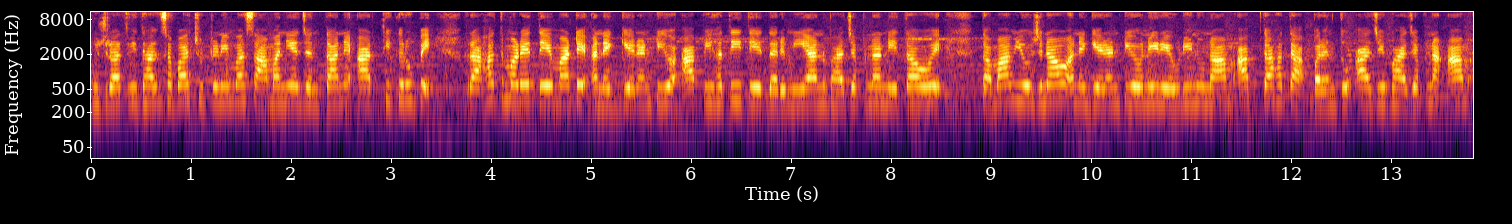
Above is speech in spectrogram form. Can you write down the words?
ગુજરાત વિધાનસભા ચૂંટણીમાં સામાન્ય જનતાને આર્થિક રૂપે રાહત મળે તે માટે અનેક ગેરંટીઓ આપી હતી. તે દરમિયાન ભાજપના નેતાઓએ તમામ યોજનાઓ અને ગેરંટીઓની રેવડીનું નામ આપતા હતા. પરંતુ આજે ભાજપના આમ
